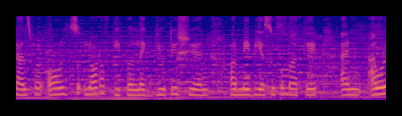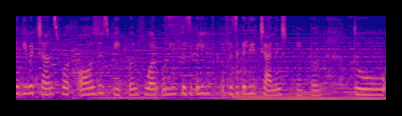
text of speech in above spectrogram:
chance for all so lot of people like beautician or maybe a supermarket and i want to give a chance for all these people who are only physically physically challenged people. So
